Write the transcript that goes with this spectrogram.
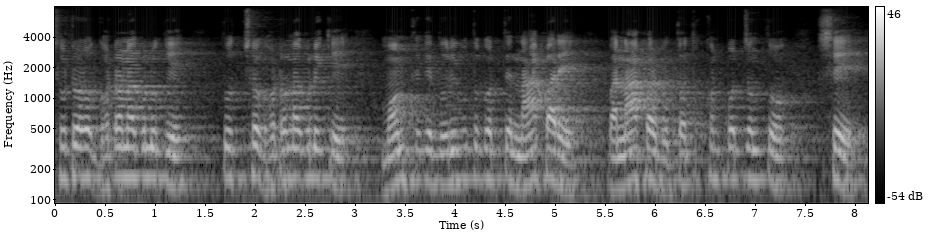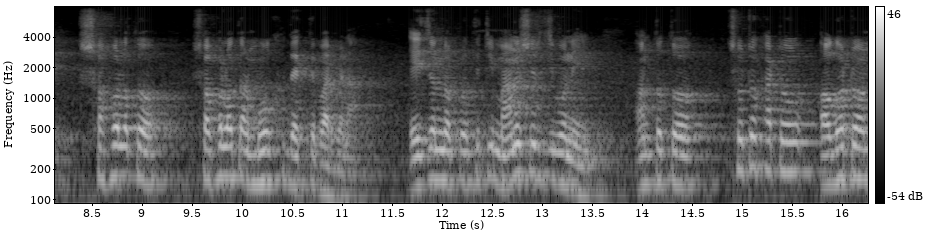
ছোট ঘটনাগুলোকে, তুচ্ছ ঘটনাগুলিকে মন থেকে দূরীভূত করতে না পারে বা না পারবে, ততক্ষণ পর্যন্ত সে সফলত, সফলতার মুখ দেখতে পারবে না। এই জন্য প্রতিটি মানুষের জীবনে অন্তত ছোটোখাটো অঘটন,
